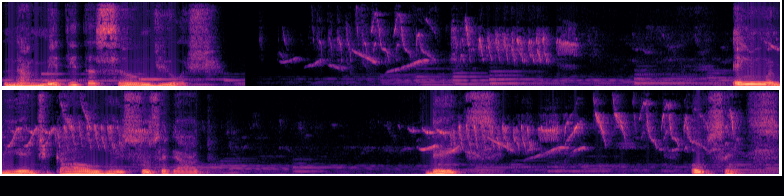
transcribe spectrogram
na meditação de hoje. Em um ambiente calmo e sossegado, deite-se ou sente-se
